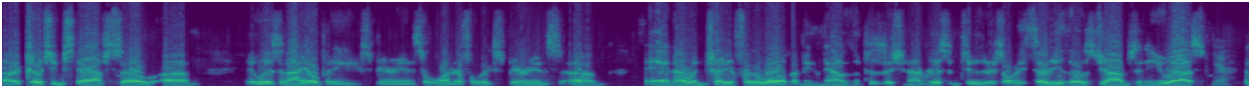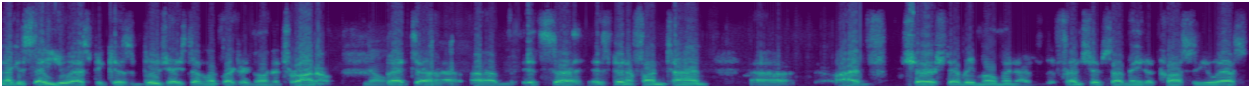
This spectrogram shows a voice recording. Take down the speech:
uh, coaching staff. So, um, it was an eye-opening experience, a wonderful experience, um, and I wouldn't trade it for the world. I mean, now the position I've risen to, there's only 30 of those jobs in the U.S. Yeah. And I can say U.S. because Blue Jays don't look like they're going to Toronto. No. But uh, um, it's uh, it's been a fun time. Uh, I've cherished every moment of the friendships I've made across the U.S.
